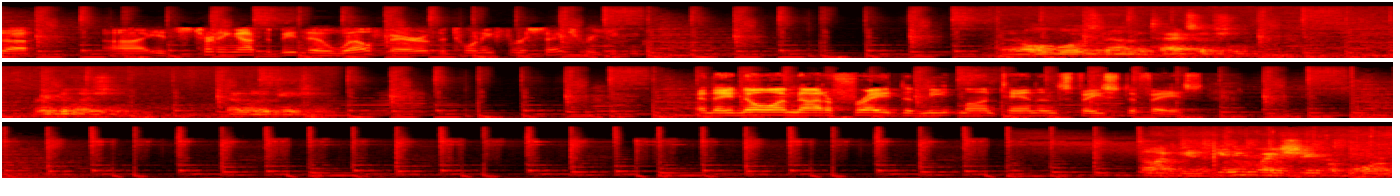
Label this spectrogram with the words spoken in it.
uh, uh, it's turning out to be the welfare of the 21st century. You can And it all boils down to taxation, regulation, and litigation. And they know I'm not afraid to meet Montanans face to face. not in any way, shape, or form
